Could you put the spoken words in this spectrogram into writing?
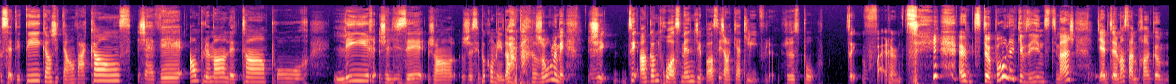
cet été, quand j'étais en vacances, j'avais amplement le temps pour lire. Je lisais, genre, je sais pas combien d'heures par jour, mais j'ai, en comme trois semaines, j'ai passé genre quatre livres, juste pour vous faire un petit, un petit topo, là, que vous ayez une petite image. Puis habituellement, ça me prend comme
